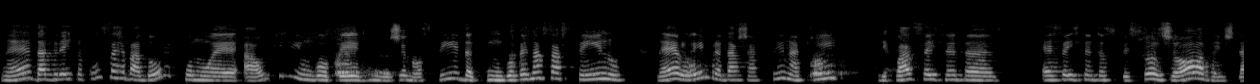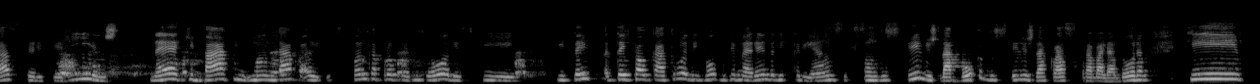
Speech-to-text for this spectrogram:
né, da direita conservadora, como é Alckmin, um governo genocida, um governo assassino, né? Lembra da chacina aqui de quase 600 é, 600 pessoas jovens das periferias, né, que batem, mandava, espanca professores, que, que tem, tem falcatrua de roubo de merenda de criança, que são dos filhos, da boca dos filhos da classe trabalhadora, que,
